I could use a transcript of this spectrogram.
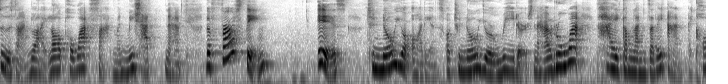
สื่อสารหลายรอบเพราะว่าสารมันไม่ชัดนะคะ the first thing is to know your audience or to know your readers นะคะ รู้ว่าใครกำลังจะได้อ่านไอ้ข้อ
